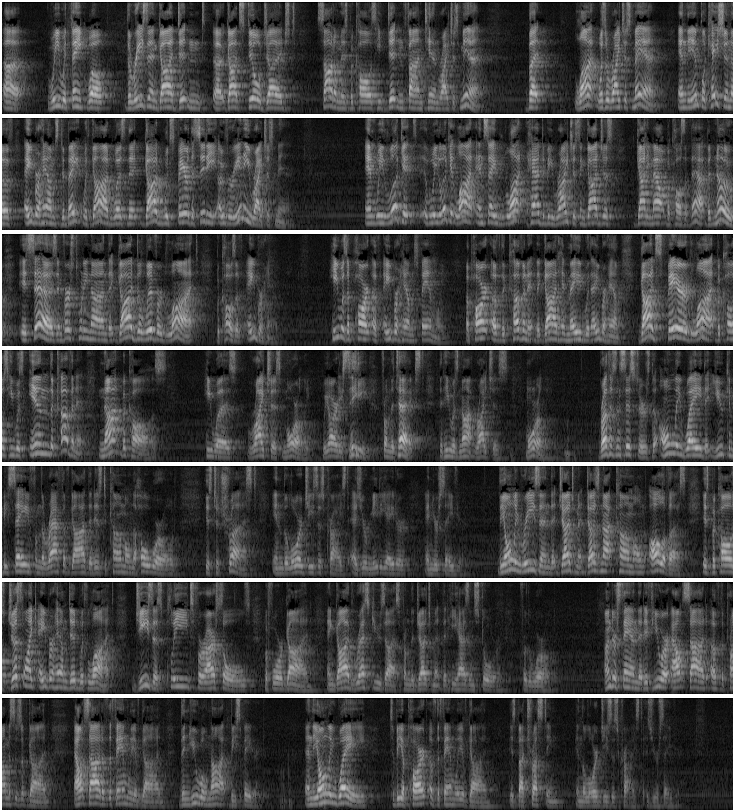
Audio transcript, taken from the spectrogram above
uh, we would think, well, the reason God didn't, uh, God still judged Sodom is because he didn't find 10 righteous men. But Lot was a righteous man. And the implication of Abraham's debate with God was that God would spare the city over any righteous men. And we look at we look at Lot and say Lot had to be righteous and God just got him out because of that. But no, it says in verse 29 that God delivered Lot because of Abraham. He was a part of Abraham's family, a part of the covenant that God had made with Abraham. God spared Lot because he was in the covenant, not because he was righteous morally. We already see from the text that he was not righteous morally. Brothers and sisters, the only way that you can be saved from the wrath of God that is to come on the whole world is to trust in the Lord Jesus Christ as your mediator and your Savior. The only reason that judgment does not come on all of us is because, just like Abraham did with Lot, Jesus pleads for our souls before God, and God rescues us from the judgment that He has in store for the world. Understand that if you are outside of the promises of God, outside of the family of God, then you will not be spared. And the only way to be a part of the family of God is by trusting in the Lord Jesus Christ as your Savior.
